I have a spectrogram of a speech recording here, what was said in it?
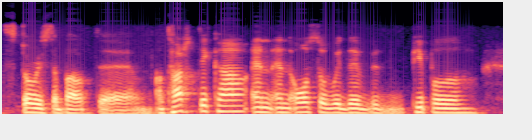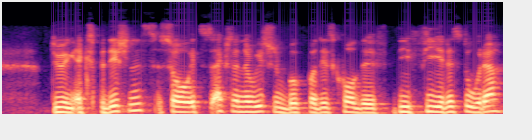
stories about uh, Antarctica and, and also with the with people doing expeditions. So it's actually a Norwegian book, but it's called the De Fire Store,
